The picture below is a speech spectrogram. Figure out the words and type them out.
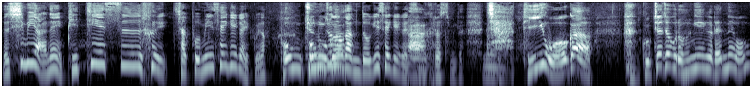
10위 안에 BTS 작품이 3개가 있고요. 봉준호, 감독이 3개가 있습니다. 아, 그렇습니까. 네. 자, 디워가 국제적으로 흥행을 했네요.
